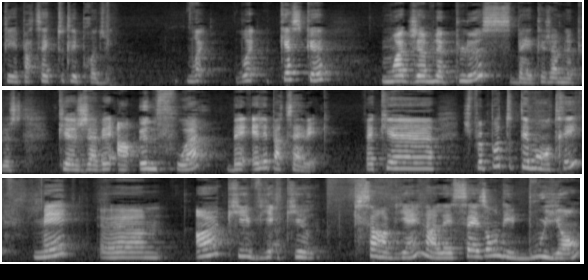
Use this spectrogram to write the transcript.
Puis il est parti avec tous les produits. Ouais, ouais. Qu'est-ce que moi que j'aime le plus? Ben, que j'aime le plus. Que j'avais en une fois, ben, elle est partie avec. Fait que je peux pas tout te montrer, mais euh, un qui vient, qui, qui s'en vient dans les saisons des bouillons,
